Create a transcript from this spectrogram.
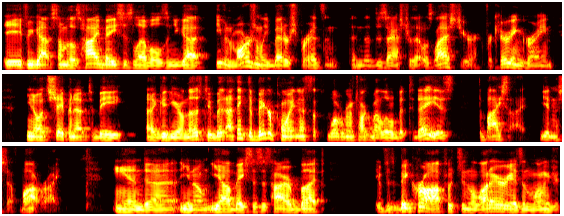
if you got some of those high basis levels and you got even marginally better spreads than, than the disaster that was last year for carrying grain, you know, it's shaping up to be a good year on those two. But I think the bigger point, and that's what we're going to talk about a little bit today, is the buy side, getting the stuff bought right. And, uh, you know, yeah, basis is higher, but if it's big crops, which in a lot of areas, and long as you're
